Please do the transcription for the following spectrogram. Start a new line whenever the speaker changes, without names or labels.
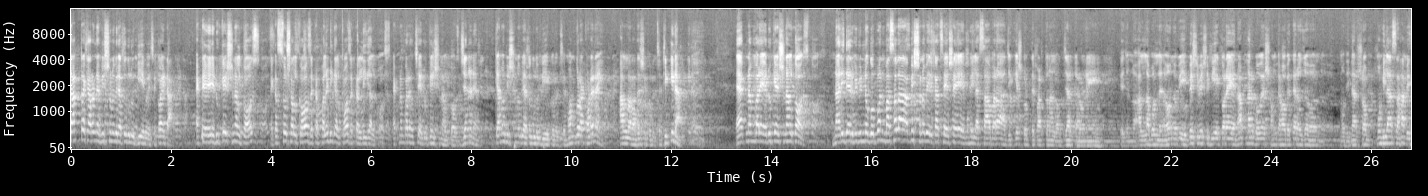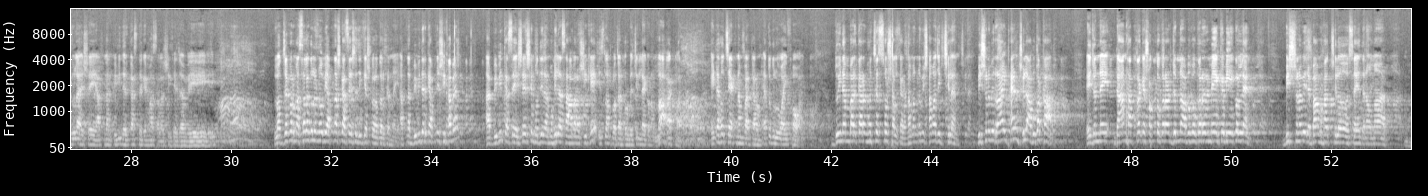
চারটা কারণে বিশ্বনবীর এতগুলো বিয়ে হয়েছে। কয়টা? একটা এডুকেশনাল কজ একটা সোশ্যাল কজ একটা পলিটিক্যাল কজ একটা লিগাল কজ এক নম্বরে হচ্ছে এডুকেশনাল কজ জেনে নেন, কেন বিশ্বনবী এতগুলো বিয়ে করেছে? মন করা করে নাই? আল্লাহর আদেশে করেছে, ঠিক কি না এক নম্বরে এডুকেশনাল কজ নারীদের বিভিন্ন গোপন মাসালা বিশ্বনবীর কাছে এসে মহিলা সাহাবারা জিজ্ঞেস করতে পারতো না লজ্জার কারণে। এজন্য আল্লাহ বললেন, ও নবী, বেশি বেশি বিয়ে করেন, আপনার বউয়ের সংখ্যা হবে তেরো জন। মদিনার সব মহিলা সাহাবিগুলা এসে আপনার বিবিদের কাছ থেকে মাসালা শিখে যাবে। লজ্জাকর মাসালাগুলো নবী আপনার কাছে এসে জিজ্ঞেস করা দরকার নাই। আপনার বিবিদেরকে আপনি শিখাবেন, আর বিবির কাছে এসে এসে মদিনার মহিলা সাহাবারা শিখে ইসলাম প্রচার করবে। চিল্লায় কোন আল্লাহ আকবার। এটা হচ্ছে এক নাম্বার কারণ, এতগুলো ওয়াইফ হওয়া দুই নাম্বার কারণ হচ্ছে সোশ্যাল কারণ। আমার নবী সামাজিক ছিলেন, বিশ্বনবীর রাইট হ্যান্ড ছিল আবু বকর। এই জন্য ডান হাতটাকে শক্ত করার জন্য আবু বকরের মেয়েকে বিয়ে করলেন। বিশ্বনবীর বাম হাত ছিল সৈয়দনা ওমর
